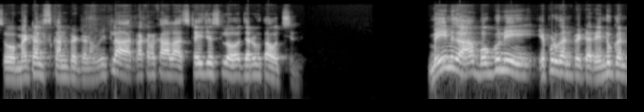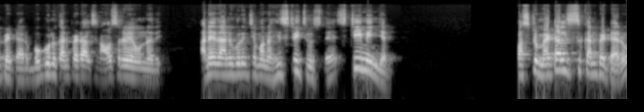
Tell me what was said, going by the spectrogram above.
సో మెటల్స్ కనిపెట్టడం ఇట్లా రకరకాల స్టేజెస్లో జరుగుతూ వచ్చింది. మెయిన్గా బొగ్గుని ఎప్పుడు కనిపెట్టారు ఎందుకు కనిపెట్టారు బొగ్గును కనిపెట్టాల్సిన అవసరం ఏమున్నది అనే దాని గురించి మన హిస్టరీ చూస్తే స్టీమ్ ఇంజన్ ఫస్ట్ మెటల్స్ కనిపెట్టారు.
